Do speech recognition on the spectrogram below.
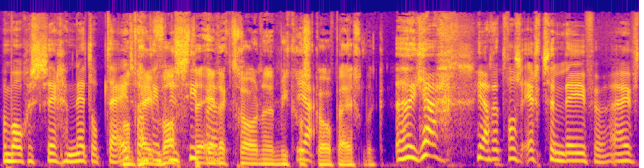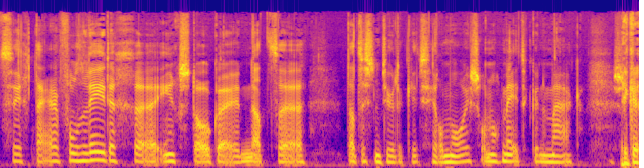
we mogen zeggen net op tijd. Want hij in was principe, de elektronenmicroscoop eigenlijk. Eh, ja, ja, dat was echt zijn leven. Hij heeft zich daar volledig eh, ingestoken. En dat, dat is natuurlijk iets heel moois om nog mee te kunnen maken. Ik, he-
